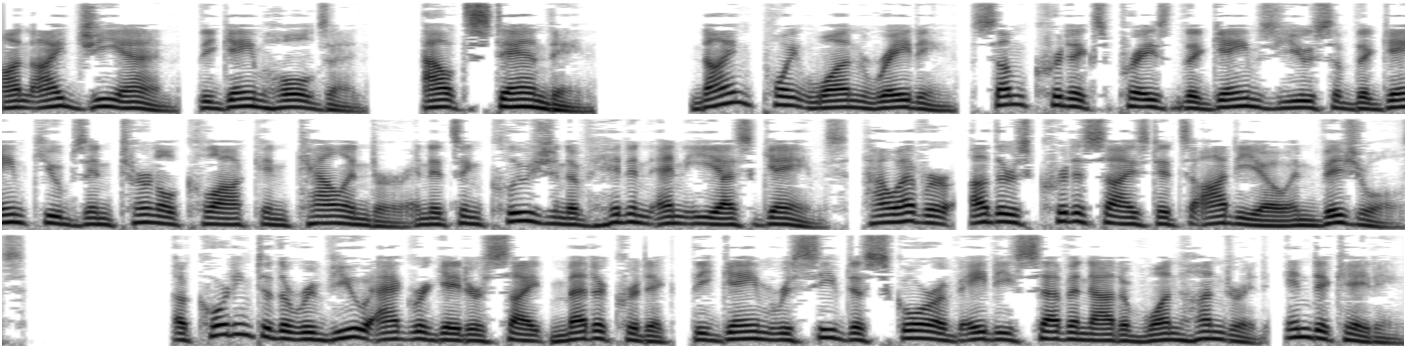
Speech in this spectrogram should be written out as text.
On IGN, the game holds an outstanding 9.1 rating. Some critics praised the game's use of the GameCube's internal clock and calendar and its inclusion of hidden NES games, however, others criticized its audio and visuals. According to the review aggregator site Metacritic, the game received a score of 87 out of 100, indicating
